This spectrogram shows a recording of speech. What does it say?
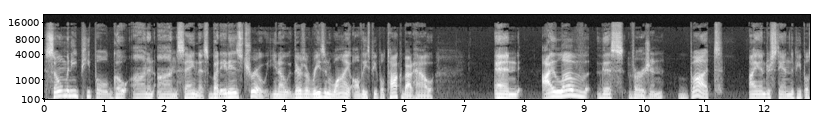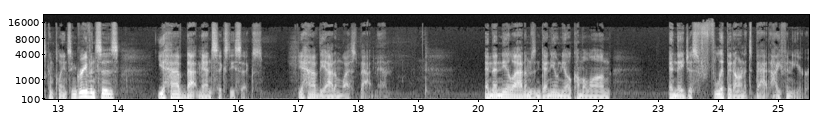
so many people go on and on saying this, but it is true. You know, there's a reason why all these people talk about how, and I love this version, but I understand the people's complaints and grievances. You have Batman 66. You have the Adam West Batman. And then Neal Adams and Denny O'Neil come along and they just flip it on its bat hyphen ear.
